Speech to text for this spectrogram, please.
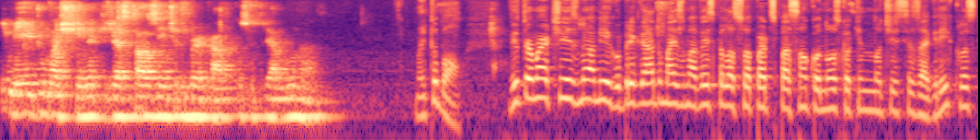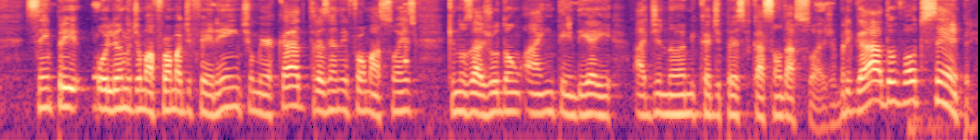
em meio de uma China que já está ausente do mercado com seu feriado lunar. Muito bom. Vitor Martins, meu amigo, obrigado mais uma vez pela sua participação conosco aqui no Notícias Agrícolas, sempre olhando de uma forma diferente o mercado, trazendo informações que nos ajudam a entender aí a dinâmica de precificação da soja. Obrigado, volte sempre.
